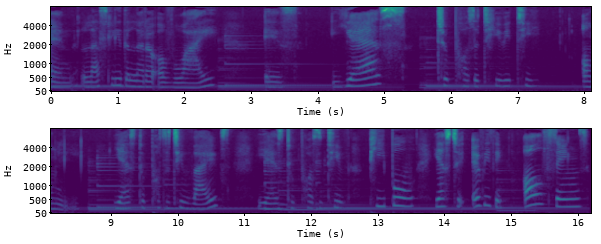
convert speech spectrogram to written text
And lastly, the letter of Y is yes to positivity only. Yes to positive vibes. Yes to positive people. Yes to everything. All things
